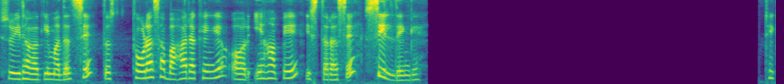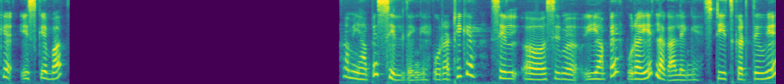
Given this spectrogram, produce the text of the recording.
सुई धागा की मदद से। तो थोड़ा सा बाहर रखेंगे और यहाँ पे इस तरह से सिल देंगे। ठीक है इसके बाद हम यहाँ पे सिल देंगे पूरा ठीक है? सिल, सिल यहाँ पे पूरा ये लगा लेंगे। स्टिच करते हुए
